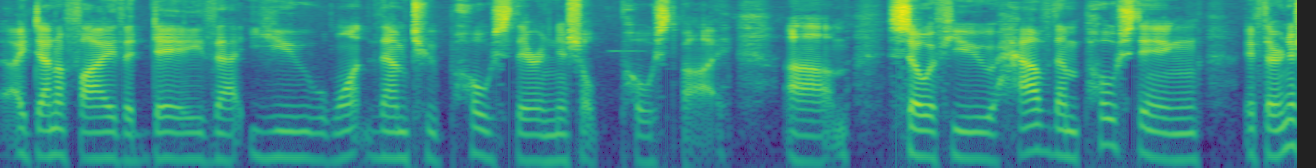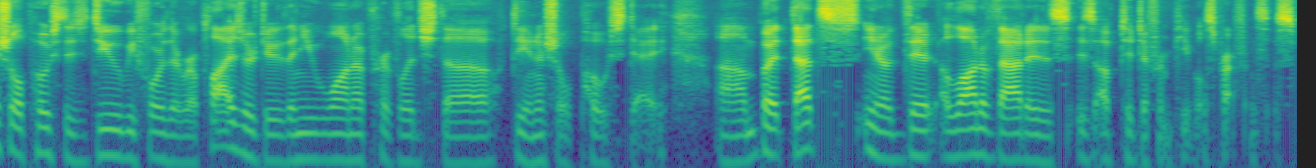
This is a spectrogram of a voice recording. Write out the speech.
identify the day that you want them to post their initial post by. Um, so if you have them posting, if their initial post is due before their replies are due, then you want to privilege the the initial post day. Um, but that's you know a lot of that is is up to different people's preferences.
